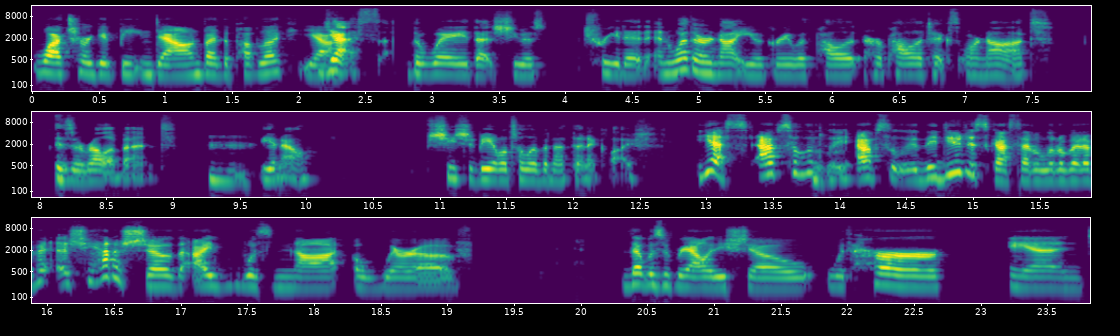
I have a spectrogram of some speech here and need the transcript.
Watch her get beaten down by the public? Yeah. Yes. The way that she was treated and whether or not you agree with poli- her politics or not is irrelevant. Mm-hmm. You know, she should be able to live an authentic life. Yes, absolutely. Mm-hmm. Absolutely. They do discuss that a little bit of it. She had a show that I was not aware of that was a reality show with her and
